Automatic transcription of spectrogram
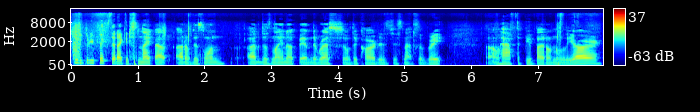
two to three picks that I could snipe out out of this one, out of this lineup, and the rest of the card is just not so great. Um, half the people I don't know who they are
